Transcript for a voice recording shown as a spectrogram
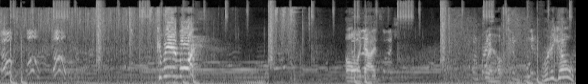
Oh! Oh! Oh! Come here, boy. Oh No, my god. Wait, right- ho- get him, get him. where'd he go?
